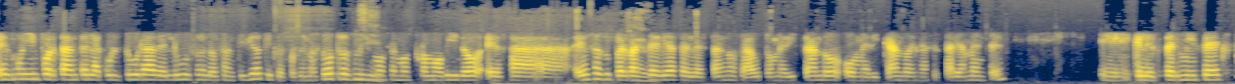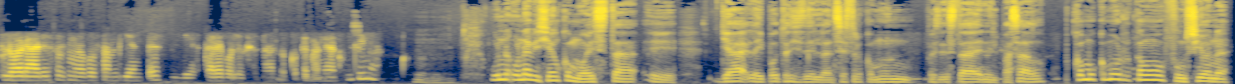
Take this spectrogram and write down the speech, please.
es muy importante la cultura del uso de los antibióticos, porque nosotros mismos hemos promovido esa, esa superbacteria, se le están automedicando o medicando innecesariamente, eh, que les permite explorar esos nuevos ambientes y estar evolucionando de manera continua. Una, una visión como esta, eh, ya la hipótesis del ancestro común pues está en el pasado. ¿Cómo, cómo, ¿Cómo funciona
